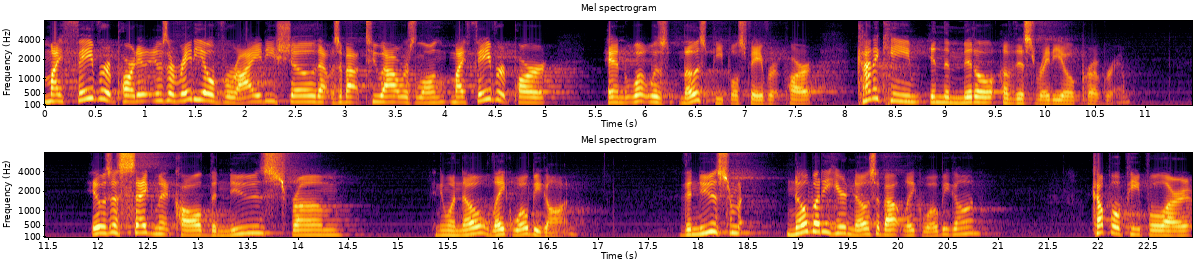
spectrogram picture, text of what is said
my favorite part, it was a radio variety show that was about two hours long. My favorite part, and what was most people's favorite part, kind of came in the middle of this radio program. It was a segment called The News from, anyone know? Lake Wobegon. The news from, nobody here knows about Lake Wobegon? A couple people are,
